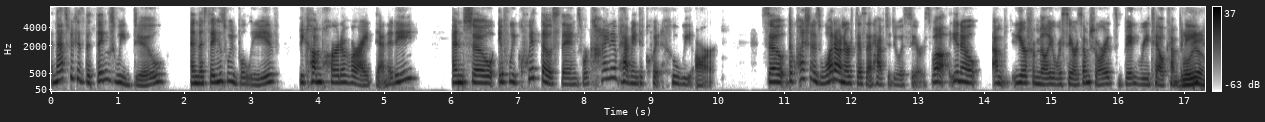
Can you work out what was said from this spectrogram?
And that's because the things we do and the things we believe become part of our identity. And so if we quit those things, we're kind of having to quit who we are. So the question is, what on earth does that have to do with Sears? Well, you know, um, you're familiar with Sears, I'm sure. It's a big retail company. Oh, yeah.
